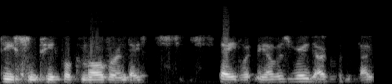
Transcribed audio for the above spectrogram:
decent people come over and they stayed with me. I was really I couldn't. I,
